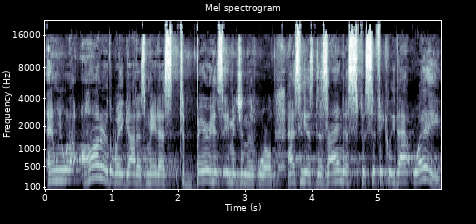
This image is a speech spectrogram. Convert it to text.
And we want to honor the way God has made us to bear his image in the world as he has designed us specifically that way.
